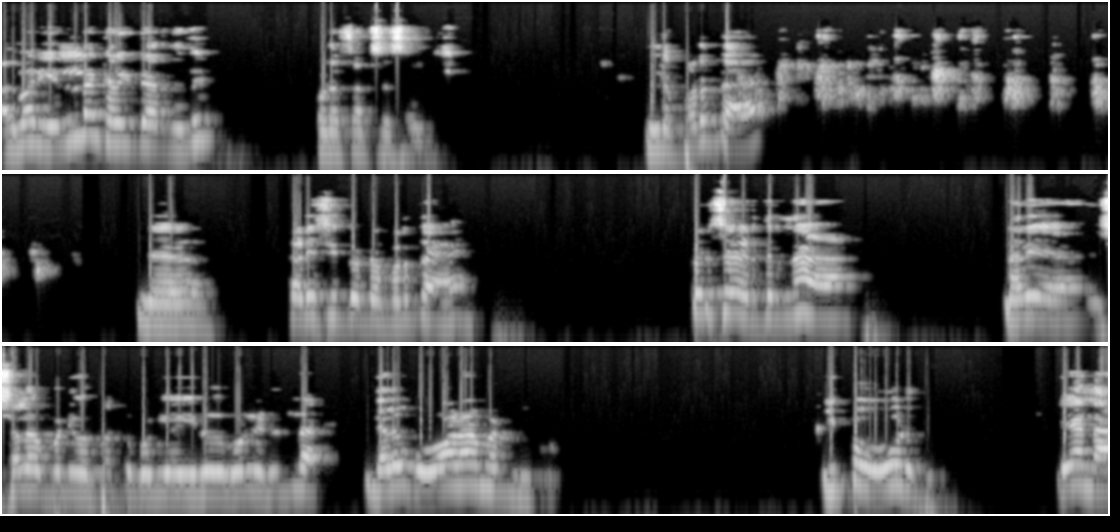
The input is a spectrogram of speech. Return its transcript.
அது மாதிரி எல்லாம் கரெக்டா இருந்தது படம் சக்ஸஸ் ஆயிடுச்சு. இந்த படத்தை இந்த கடைசி தொட்ட படத்தை பெருசா எடுத்திருந்தா நிறைய செலவு பண்ணி ஒரு பத்து கோடியோ இருபது கோடி எடுத்திருந்தா இந்த அளவுக்கு ஓடாம இருந்திருக்கும். இப்போ ஓடுது. ஏன்னா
